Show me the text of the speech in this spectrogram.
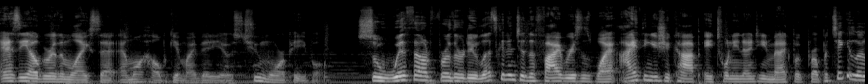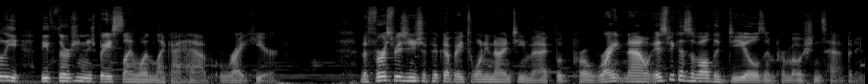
as the algorithm likes that and will help get my videos to more people. So without further ado, let's get into the 5 reasons why I think you should cop a 2019 MacBook Pro, particularly the 13-inch baseline one like I have right here. The first reason you should pick up a 2019 MacBook Pro right now is because of all the deals and promotions happening.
